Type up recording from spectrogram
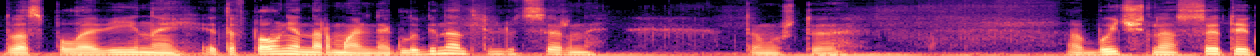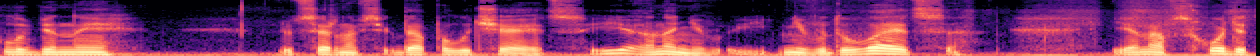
два с половиной. Это вполне нормальная глубина для люцерны, потому что обычно с этой глубины люцерна всегда получается. И она не, не выдувается, и она всходит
